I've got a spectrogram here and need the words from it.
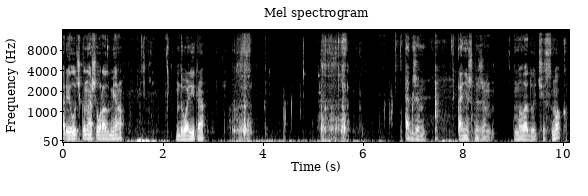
Тарелочка нашего размера. 2 литра. Также, конечно же, молодой чеснок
